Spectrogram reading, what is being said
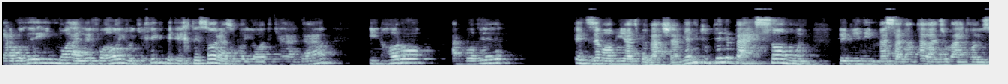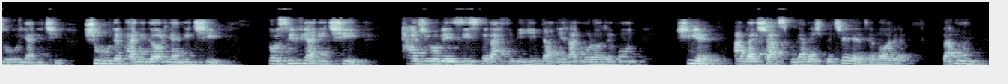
در واقع این معلفه هایی رو که خیلی به اختصار از اونها یاد کردم اینها رو در واقع انزمامیت ببخشم. یعنی تو دل بحثامون ببینیم مثلا توجه به انهای ظهور یعنی چی؟ شهود پدیدار یعنی چی؟ توصیف یعنی چی؟ تجربه زیسته وقتی میگیم دقیقا مرادمون چیه؟ اول شخص بودنش به چه اعتباره؟ و اون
